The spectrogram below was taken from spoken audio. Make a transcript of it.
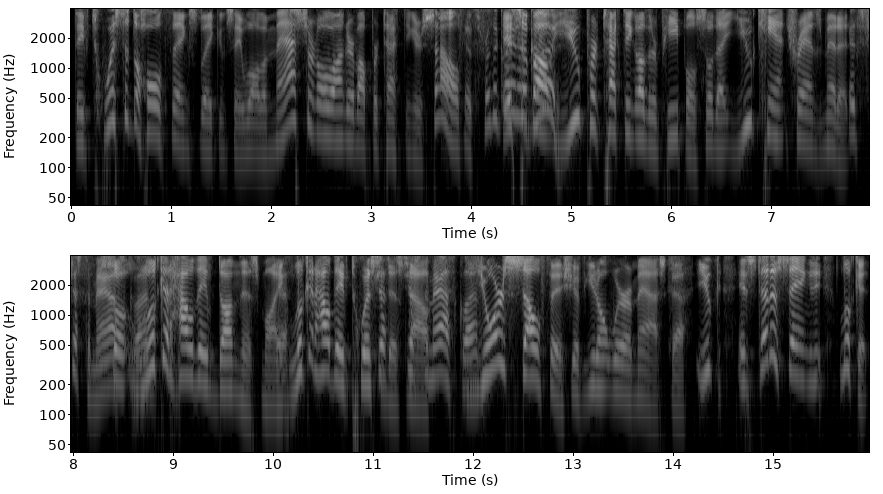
They've twisted the whole thing so they can say, "Well, the masks are no longer about protecting yourself. It's for the It's about good." you protecting other people so that you can't transmit it." It's just a mask, So Glenn. look at how they've done this, Mike. Yeah. Look at how they've twisted just- this just now. a mask, Glenn. You're selfish if you don't wear a mask. Yeah. You instead of saying, "Look at,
